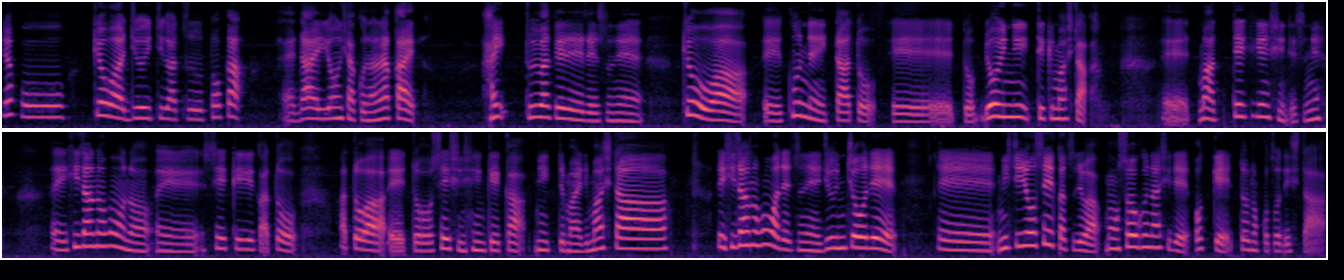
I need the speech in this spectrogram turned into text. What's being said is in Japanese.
やっほー。今日は11月10日、第407回。はい。というわけでですね、今日は、えー訓練行った後、えーっと、病院に行ってきました。えまあ、定期検診ですね。え膝の方の、え整形外科と、あとは、えっと、精神神経科に行ってまいりました。で、膝の方はですね、順調で、えー日常生活ではもう装具なしで OK とのことでした。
